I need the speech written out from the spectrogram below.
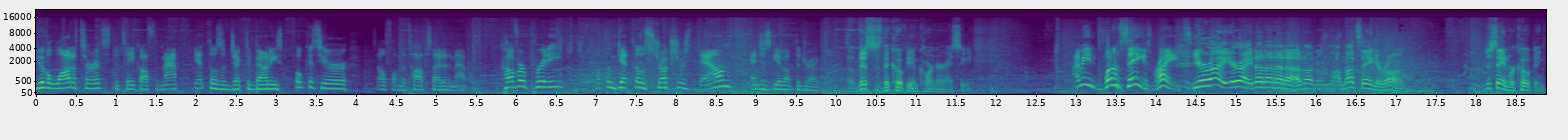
you have a lot of turrets to take off the map, get those objective bounties, focus yourself on the top side of the map. Cover pretty, help them get those structures down, and just give up the dragon. So this is the copium corner I see. I mean, what I'm saying is right. You're right. You're right. No, no, no, no. I'm not saying you're wrong. I'm just saying we're coping.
